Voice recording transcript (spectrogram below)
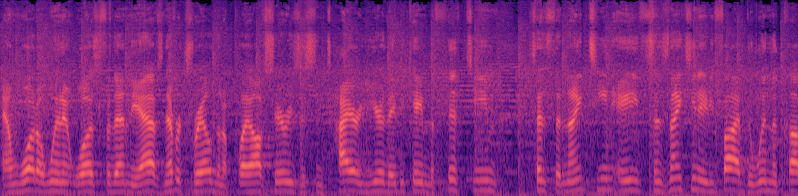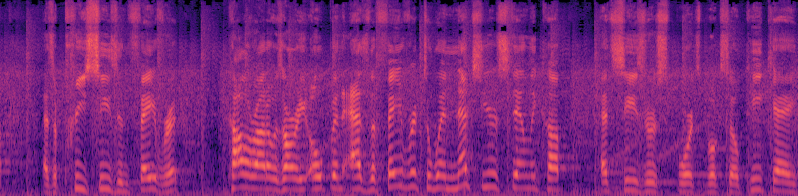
And what a win it was for them. The Avs never trailed in a playoff series this entire year. They became the fifth team since the 1980 since 1985 to win the cup as a preseason favorite. Colorado is already open as the favorite to win next year's Stanley Cup at Caesars Sportsbook. So PK,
